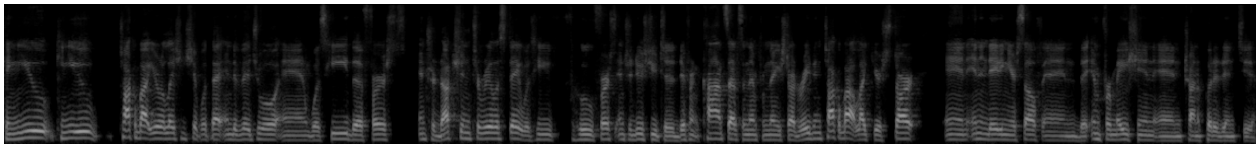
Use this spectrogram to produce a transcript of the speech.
Can you can you talk about your relationship with that individual? And was he the first introduction to real estate? Was he who first introduced you to different concepts, and then from there you started reading? Talk about like your start in inundating yourself and the information and trying to put it into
